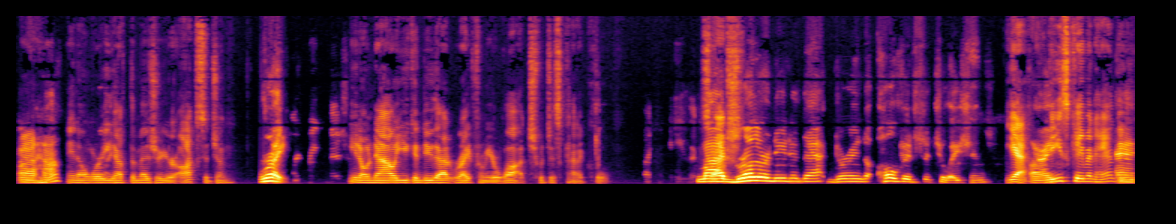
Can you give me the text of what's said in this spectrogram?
Uh huh. you know, where you have to measure your oxygen, Right. you know, now you can do that right from your watch, which is kind of cool. My actu- brother needed that during the COVID situation. Yeah. All right. These came in handy. And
